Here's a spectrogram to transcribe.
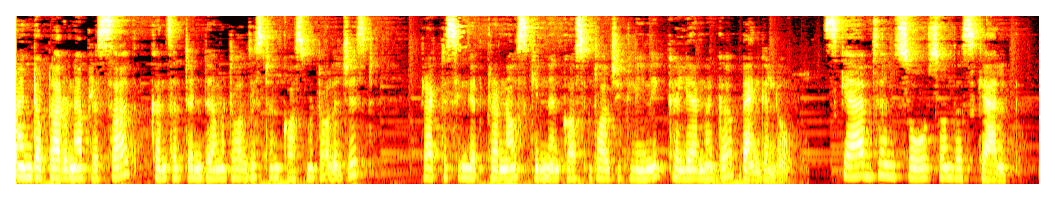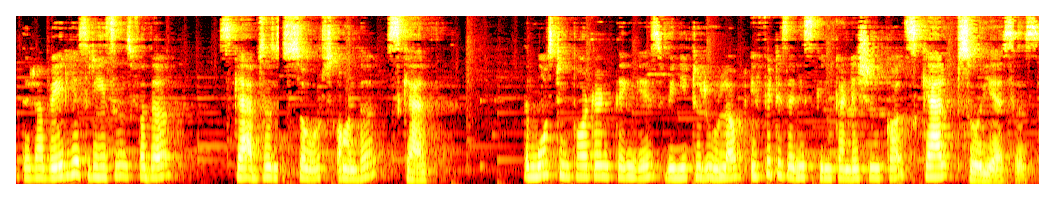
I'm Dr. Aruna Prasad, consultant dermatologist and cosmetologist, practicing at Pranav Skin and Cosmetology Clinic, Kalyan Nagar, Bangalore. Scabs and sores on the scalp. There are various reasons for the scabs and sores on the scalp. The most important thing is we need to rule out if it is any skin condition called scalp psoriasis.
